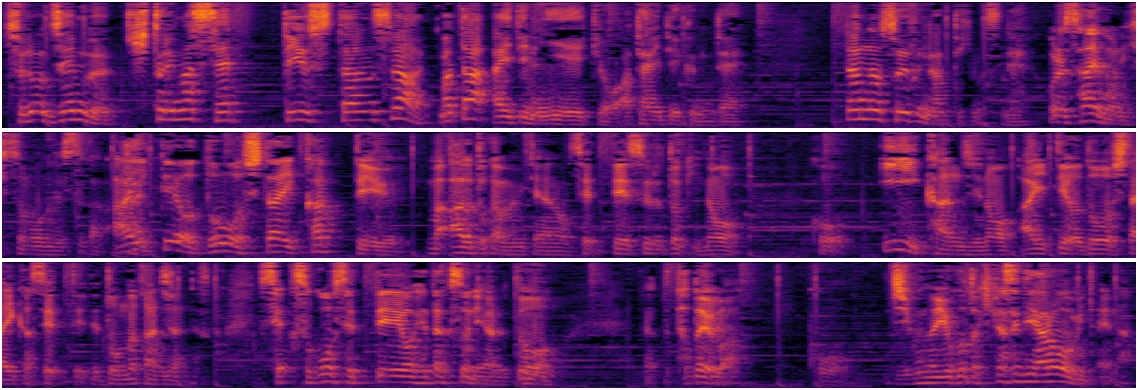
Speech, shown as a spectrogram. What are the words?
それを全部聞き取りますせっていうスタンスは、また相手にいい影響を与えていくので、だんだんそういう風になってきますね。これ最後に質問ですが、い相手をどうしたいかっていう、まあアウトカムみたいなのを設定するときの、こう、いい感じの相手をどうしたいか設定ってどんな感じなんですか？せそこを設定を下手くそにやると、例えば、こう、自分の言うこと聞かせてやろうみたいな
